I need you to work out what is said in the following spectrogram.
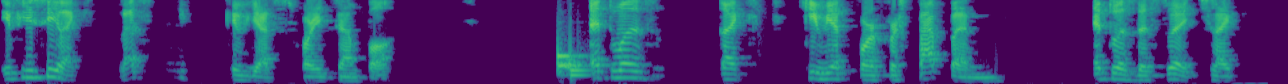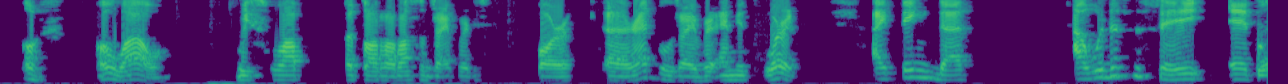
if you see like let's take Kvyat for example, it was like Kvyat for Verstappen, it was the switch like oh oh wow, we swapped a Toro Rosso driver for a Red Bull driver and it worked. I think that I wouldn't say it's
